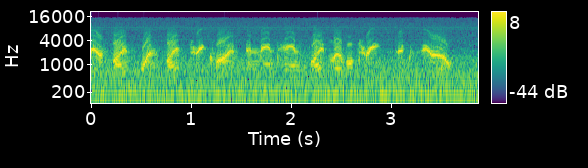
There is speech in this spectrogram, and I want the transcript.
Air 5153 climb and maintain flight level 360.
